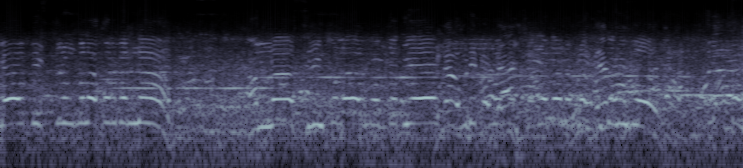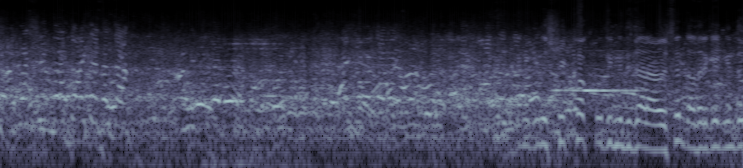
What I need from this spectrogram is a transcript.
কেউ বিশৃঙ্খলা করবেন না আমরা শৃঙ্খলার মধ্য দিয়ে সমাধান আমরা খুঁজে নিব। এখানে কিন্তু শিক্ষক প্রতিনিধি যারা রয়েছেন, তাদেরকে কিন্তু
